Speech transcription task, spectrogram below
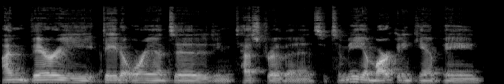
I'm very data oriented and test driven, and so to me, a marketing campaign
